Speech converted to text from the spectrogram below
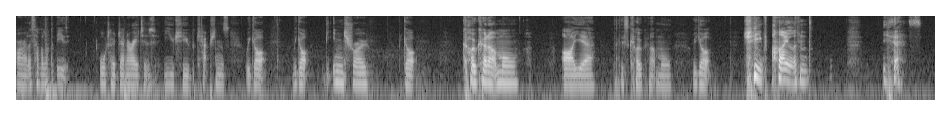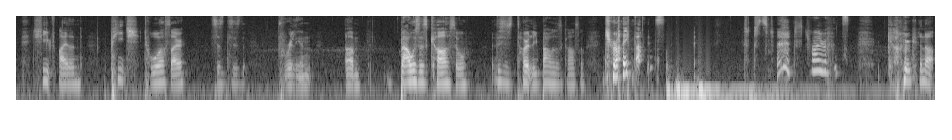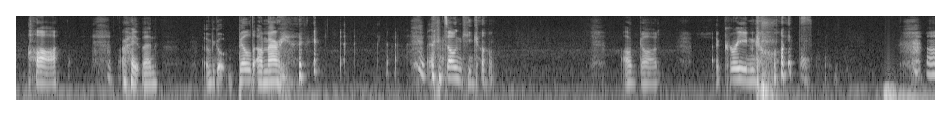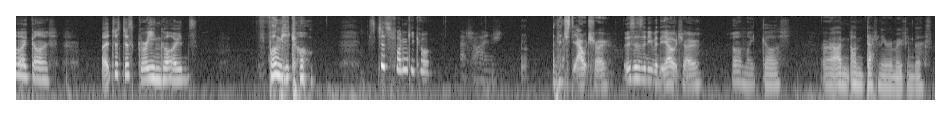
Alright, let's have a look at these auto-generated YouTube captions. We got, we got the intro. We got coconut mall. Oh yeah, look at this coconut mall. We got cheap island. yes, cheap island. Peach torso. This is this is brilliant. Um, Bowser's castle. This is totally Bowser's castle. Dry bones. just, just dry bones. Coconut. Ah. Right then. And we got Build a Mario. Donkey Kong. Oh god. A green coins. oh my gosh. Uh, just just green coins. Funky Kong. It's just Funky Kong. And then just the outro. This isn't even the outro. Oh my gosh. Alright, I'm I'm definitely removing this.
